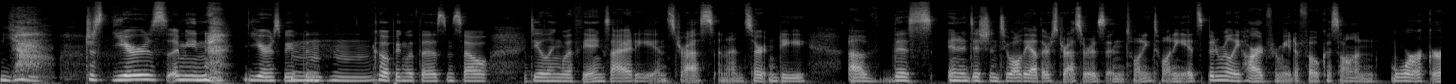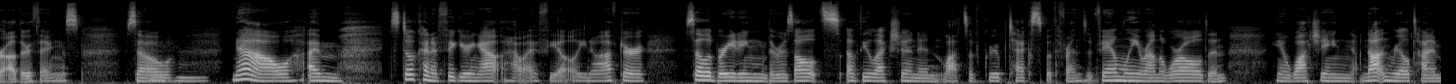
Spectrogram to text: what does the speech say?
Yeah. Just years, I mean, years we've been mm-hmm. coping with this. And so dealing with the anxiety and stress and uncertainty of this, in addition to all the other stressors in 2020, it's been really hard for me to focus on work or other things. So mm-hmm. now I'm still kind of figuring out how I feel. You know, after celebrating the results of the election and lots of group texts with friends and family around the world and you know watching not in real time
